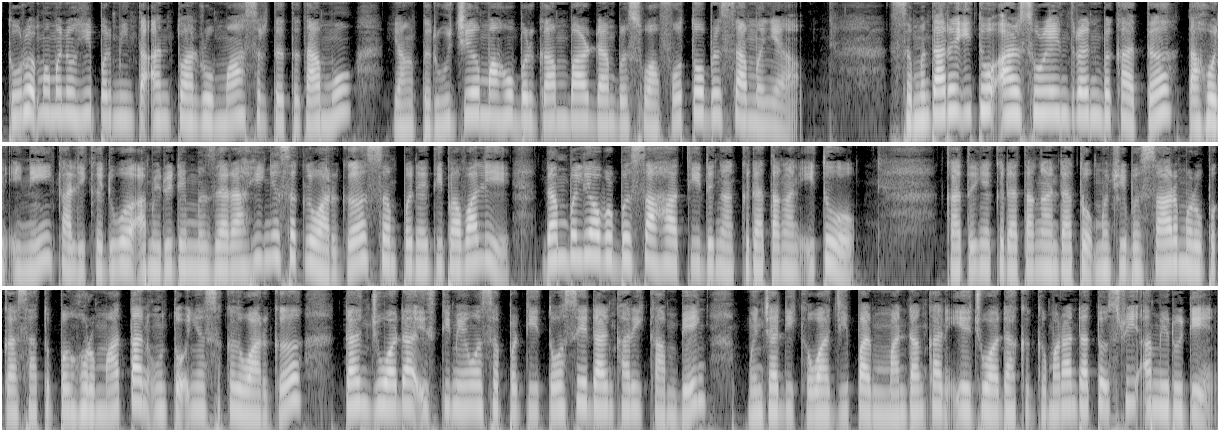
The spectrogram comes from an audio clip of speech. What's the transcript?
turut memenuhi permintaan tuan rumah serta tetamu yang teruja mahu bergambar dan bersuah foto bersamanya. Sementara itu, R. Surendran berkata, tahun ini kali kedua Amiruddin menziarahinya sekeluarga sempena Deepavali dan beliau berbesar hati dengan kedatangan itu. Katanya kedatangan Datuk Menteri Besar merupakan satu penghormatan untuknya sekeluarga dan juadah istimewa seperti tose dan kari kambing menjadi kewajipan memandangkan ia juadah kegemaran Datuk Seri Amiruddin.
